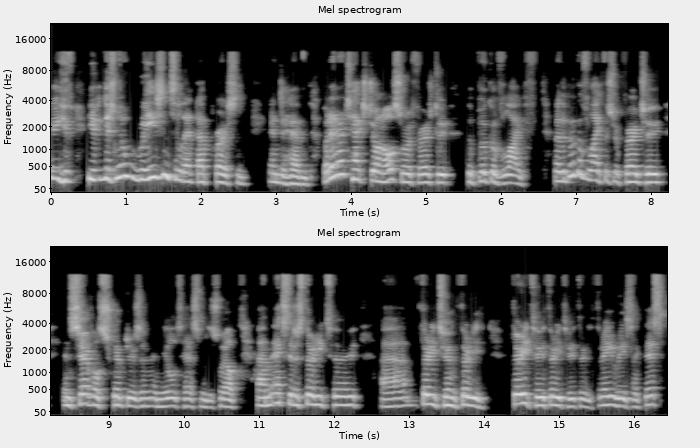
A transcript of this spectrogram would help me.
You've, you've, there's no reason to let that person into heaven. But in our text, John also refers to the book of life. Now, the book of life is referred to in several scriptures in, in the Old Testament as well. Um, Exodus 32, uh, 32 and 30, 32, 32, 33 reads like this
